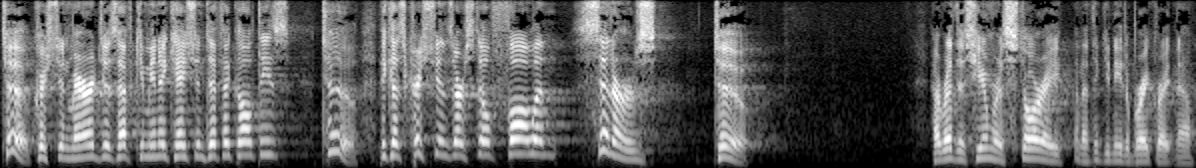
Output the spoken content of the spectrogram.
too. Christian marriages have communication difficulties too, because Christians are still fallen sinners too. I read this humorous story, and I think you need a break right now.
